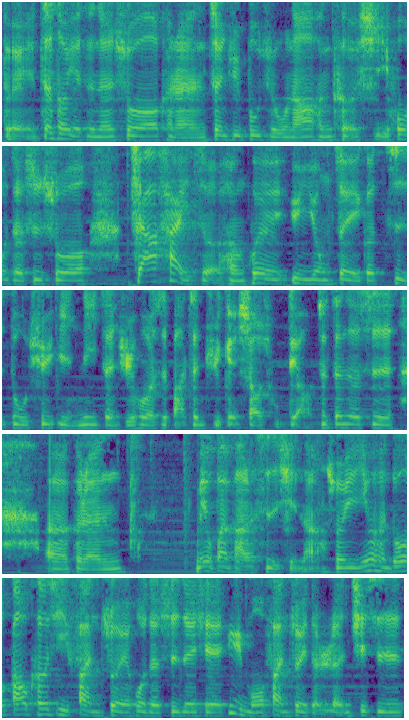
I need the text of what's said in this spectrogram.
对，这时候也是只能说可能证据不足，然后很可惜，或者是说加害者很会运用这一个制度去隐匿证据，或者是把证据给消除掉，这真的是呃可能没有办法的事情啊。所以，因为很多高科技犯罪或者是这些预谋犯罪的人，其实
